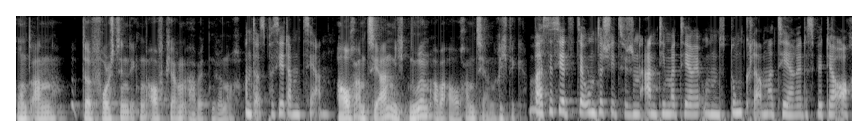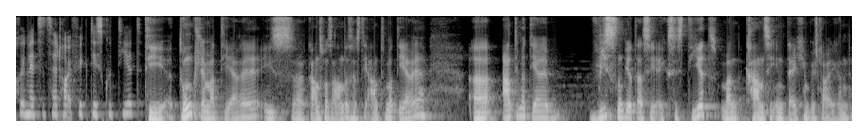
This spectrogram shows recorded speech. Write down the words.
und an der vollständigen Aufklärung arbeiten wir noch. Und das passiert am CERN? Auch am CERN, nicht nur, aber auch am CERN, richtig. Was ist jetzt der Unterschied zwischen Antimaterie und dunkler Materie? Das wird ja auch in letzter Zeit häufig diskutiert. Die dunkle Materie ist äh, ganz was anderes als die Antimaterie. Äh, Antimaterie wissen wir, dass sie existiert. Man kann sie in Teilchenbeschleunigern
